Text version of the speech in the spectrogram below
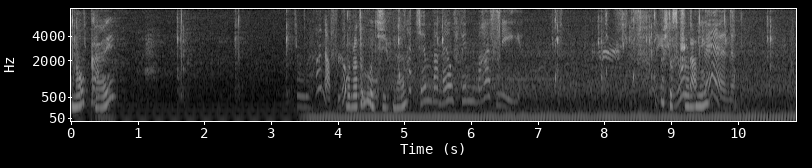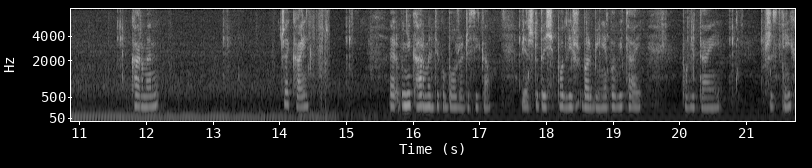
No okej. Dobra, to było dziwne. Weź to sprzątnij. Carmen. Czekaj. E, nie Carmen, tylko Boże, Jessica. Wiesz, tutaj się podlisz Barbinie, powitaj. Powitaj wszystkich.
